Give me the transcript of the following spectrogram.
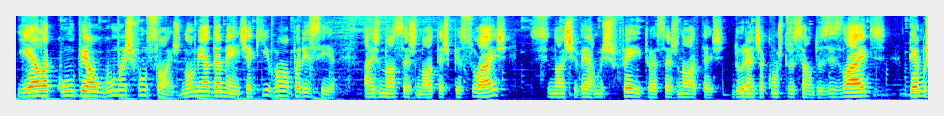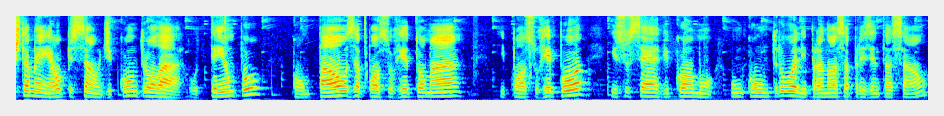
e ela cumpre algumas funções, nomeadamente aqui vão aparecer as nossas notas pessoais, se nós tivermos feito essas notas durante a construção dos slides. Temos também a opção de controlar o tempo, com pausa, posso retomar e posso repor. Isso serve como um controle para a nossa apresentação,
